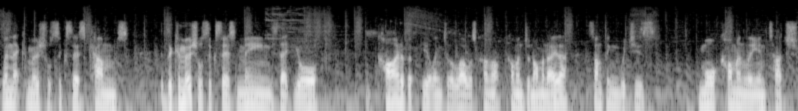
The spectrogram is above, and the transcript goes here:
when that commercial success comes, the commercial success means that you're kind of appealing to the lowest com- common denominator, something which is more commonly in touch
